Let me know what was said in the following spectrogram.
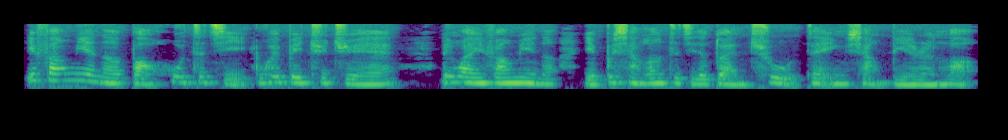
一方面呢保护自己不会被拒绝，另外一方面呢也不想让自己的短处再影响别人了。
